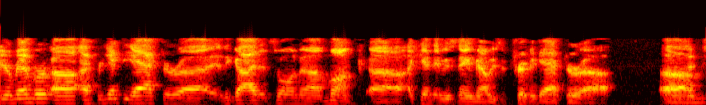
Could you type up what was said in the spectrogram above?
You remember? Uh, I forget the actor, uh, the guy that's on uh, Monk. Uh, I can't think of his name now. He's a terrific actor. Uh, um,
